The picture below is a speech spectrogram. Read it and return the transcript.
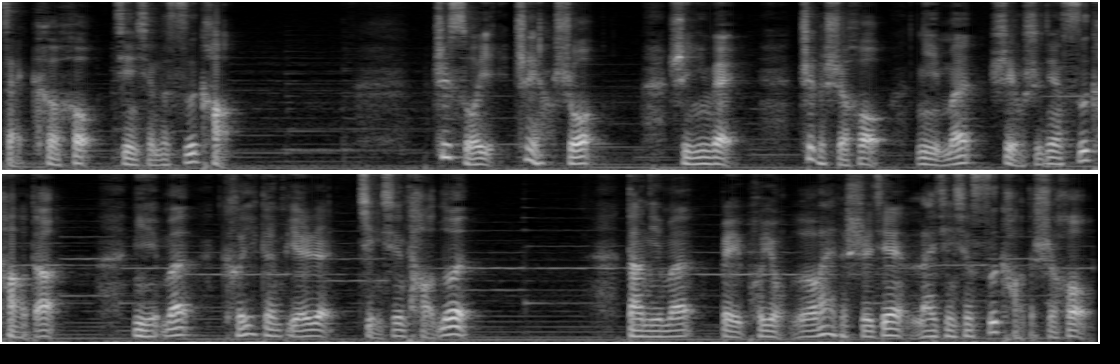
在课后进行的思考。之所以这样说，是因为这个时候你们是有时间思考的，你们可以跟别人进行讨论。当你们被迫用额外的时间来进行思考的时候，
